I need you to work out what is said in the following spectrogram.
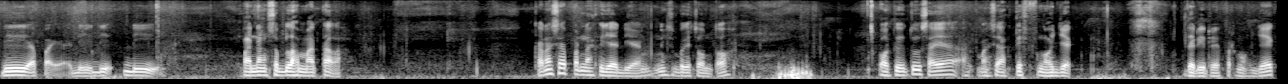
di apa ya di di, di pandang sebelah mata lah. Karena saya pernah kejadian ini sebagai contoh waktu itu saya masih aktif ngojek. Dari driver ngojek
